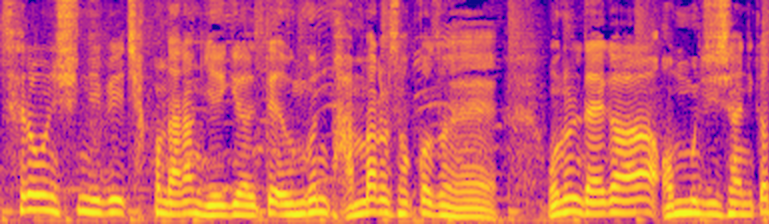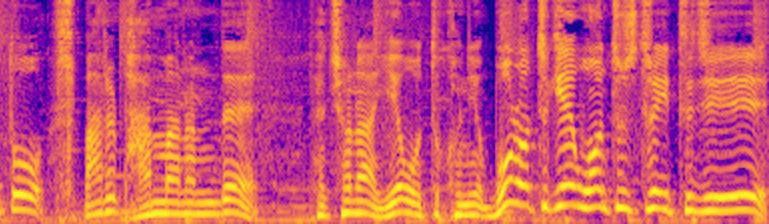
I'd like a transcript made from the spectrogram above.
새로운 신입이 자꾸 나랑 얘기할 때 은근 반말을 섞어서 해. 오늘 내가 업무 지시하니까 또 말을 반만 하는데 백천아 얘 어떡하니? 뭘 어떻게 해? 원투 스트레이트지.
